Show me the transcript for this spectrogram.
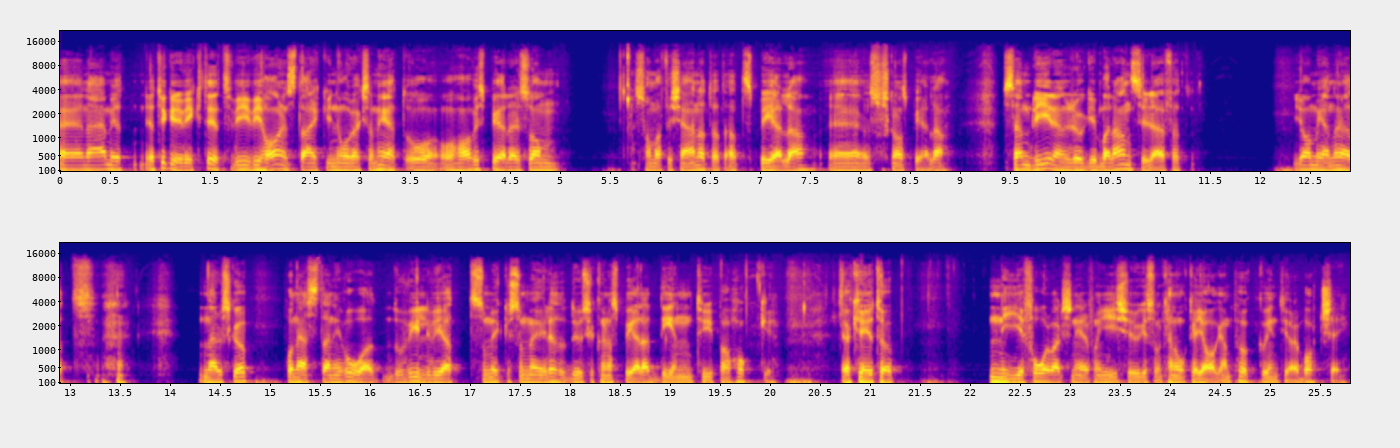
Eh, nej, men jag, jag, tycker det är viktigt. Vi, vi har en stark juniorverksamhet och, och har vi spelare som, som har förtjänat att, att spela eh, så ska de spela. Sen blir det en ruggig balans i det där. För att jag menar att när du ska upp på nästa nivå då vill vi att så mycket som möjligt att du ska kunna spela din typ av hockey. Jag kan ju ta upp nio forwards nere från J20 som kan åka jaga en puck och inte göra bort sig.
